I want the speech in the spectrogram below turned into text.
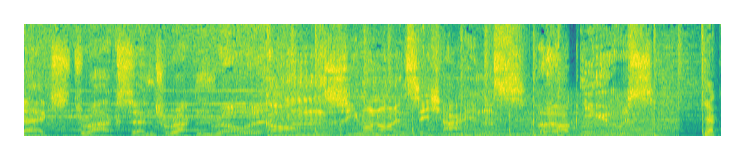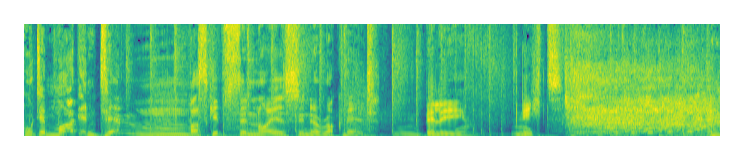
Sex, Drugs and Rock'n'Roll. Kong 97.1. Rock News. Ja, guten Morgen, Tim. Was gibt's denn Neues in der Rockwelt? Billy, nichts.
